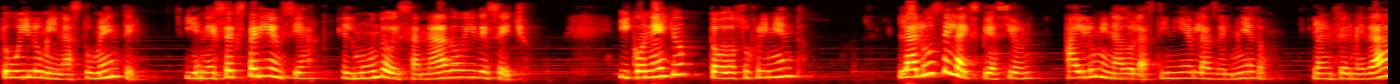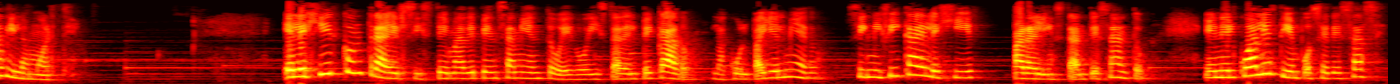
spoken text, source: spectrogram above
Tú iluminas tu mente y en esa experiencia el mundo es sanado y deshecho. Y con ello todo sufrimiento. La luz de la expiación ha iluminado las tinieblas del miedo, la enfermedad y la muerte. Elegir contra el sistema de pensamiento egoísta del pecado, la culpa y el miedo significa elegir para el instante santo en el cual el tiempo se deshace.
